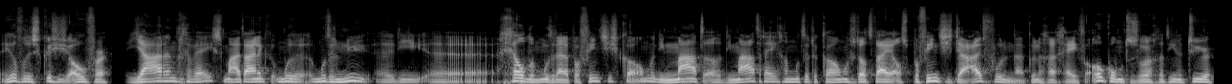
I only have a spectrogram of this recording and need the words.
heel veel discussies over jaren geweest. Maar uiteindelijk moeten moet er nu uh, die uh, gelden moeten naar de provincies komen. Die, maat, uh, die maatregelen moeten er komen. Zodat wij als provincies daar uitvoering aan kunnen gaan geven. Ook om te zorgen dat die natuur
